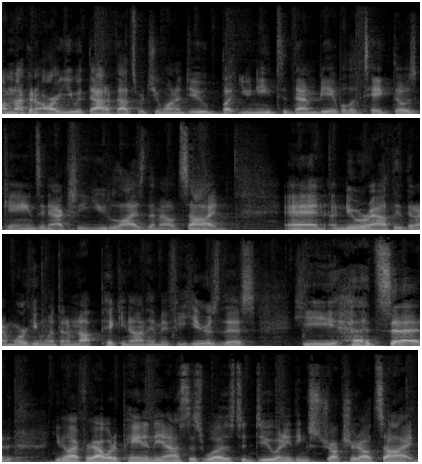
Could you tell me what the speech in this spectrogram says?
am not going to argue with that if that's what you want to do, but you need to then be able to take those gains and actually utilize them outside. And a newer athlete that I'm working with, and I'm not picking on him if he hears this, he had said, you know, I forgot what a pain in the ass this was to do anything structured outside.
